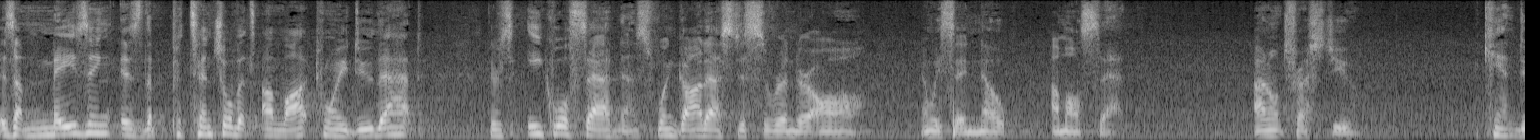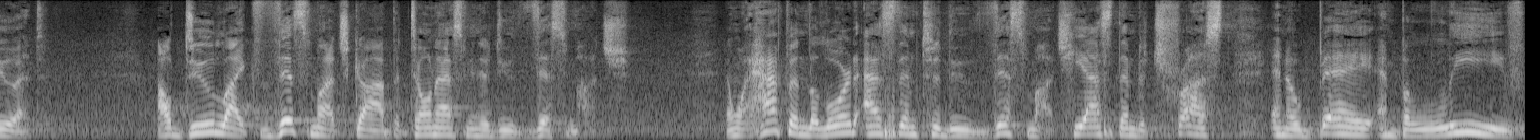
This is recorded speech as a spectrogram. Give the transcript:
as amazing as the potential that's unlocked when we do that, there's equal sadness when God asks to surrender all. And we say, Nope, I'm all set. I don't trust you. I can't do it. I'll do like this much, God, but don't ask me to do this much. And what happened, the Lord asked them to do this much. He asked them to trust and obey and believe.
